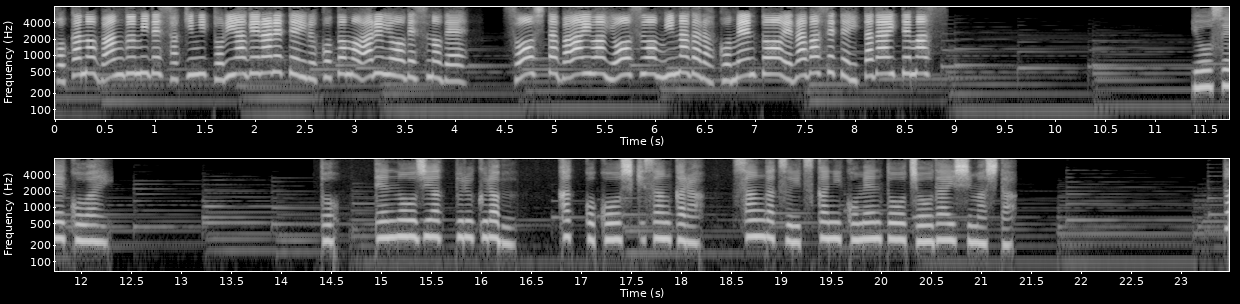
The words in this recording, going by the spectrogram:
他の番組で先に取り上げられていることもあるようですので、そうした場合は様子を見ながらコメントを選ばせていただいてます。妖精怖い。と、天王寺アップルクラブ、カッコ公式さんから3月5日にコメントを頂戴しました。と、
